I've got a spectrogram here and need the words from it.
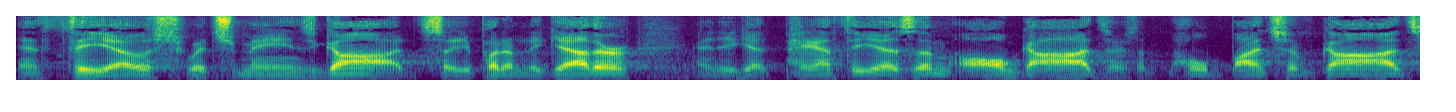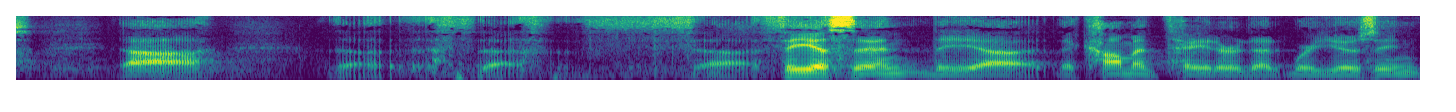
and theos, which means God. So you put them together and you get pantheism, all gods. There's a whole bunch of gods. Uh, uh, uh, Thiessen, the, the commentator that we're using,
